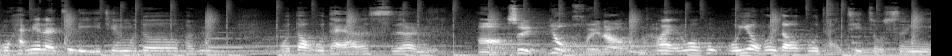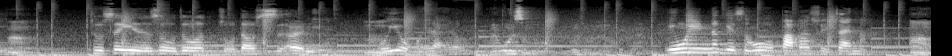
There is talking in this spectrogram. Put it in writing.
我还没来这里以前，我都好像我到舞台还有十二年。哦，所以又回到舞台。哎，我我又回到舞台去做生意。嗯。做生意的时候都做到十二年，我又回来了。哎，为什么？为什么又回来因为那个时候爸爸水灾嘛，嗯，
